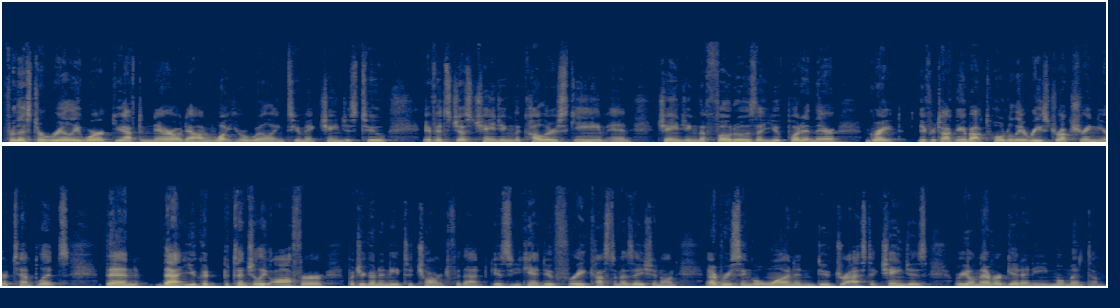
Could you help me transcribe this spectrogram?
for this to really work, you have to narrow down what you're willing to make changes to. If it's just changing the color scheme and changing the photos that you've put in there, great. If you're talking about totally restructuring your templates, then that you could potentially offer, but you're going to need to charge for that because you can't do free customization on every single one and do drastic changes or you'll never get any momentum.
